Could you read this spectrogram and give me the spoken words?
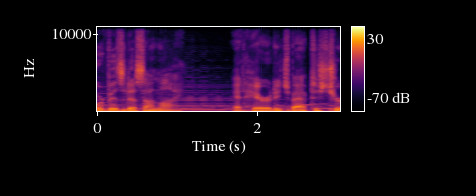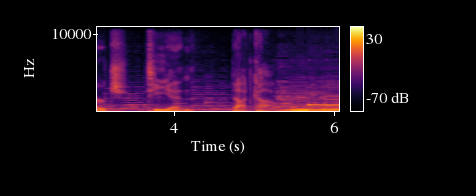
Or visit us online at heritagebaptistchurchtn.com.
